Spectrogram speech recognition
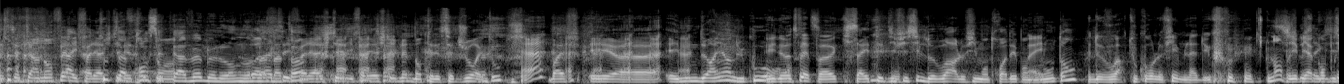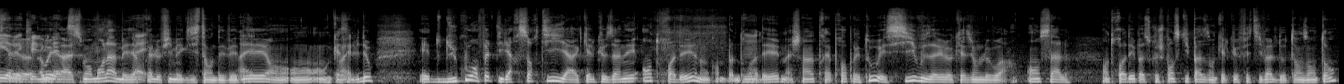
Et c'était un enfer. Il fallait Toute acheter la des France était aveugle le lendemain sais, il matin. fallait acheter, il fallait acheter une lettre dans Télé 7 jours et tout. Bref, et, euh, et mine de rien, du coup, Une en autre fait, époque. ça a été difficile de voir le film en 3D pendant Ouais. longtemps. De voir tout court le film là, du coup. Non, si j'ai bien compris existait, avec les euh, oui, lunettes. à ce moment-là, mais Ouais. après le film existait en DVD, Ouais. en, cassette vidéo. Et du coup, en fait, il est ressorti il y a quelques années en 3D, donc en bonne 3D, machin, très propre et tout. Et si vous avez l'occasion de le voir en salle, en 3D, parce que je pense qu'il passe dans quelques festivals de temps en temps,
